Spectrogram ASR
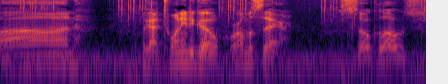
Come on. We got 20 to go. We're almost there. So close.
